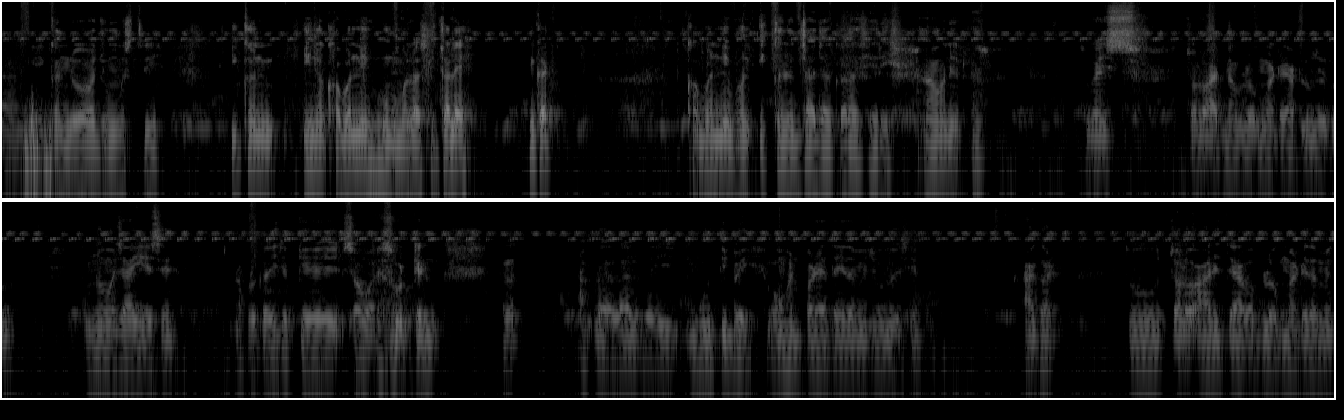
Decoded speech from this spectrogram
આની એકન જો હજુ મસ્તી. ઇકન એને ખબર નહીં હું મળે છે ચાલે. ઈકટ ખબર નહીં પણ ઇકન જ જાજા કરે છે રી. આવો ને એટલે. સો ગાઈસ ચલો, આજના બ્લોગ માટે આટલું જ હતું. તમને મજા આવી હશે. આપણે કઈ જગ્યાએ સવારે સોટેન આપણા લાલભાઈ, મોતીભાઈ, ઓમન પડ્યા હતા એ તમે જોયું હશે. આગળ. તો ચલો, આ રીતે આવા બ્લોગ માટે તમે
